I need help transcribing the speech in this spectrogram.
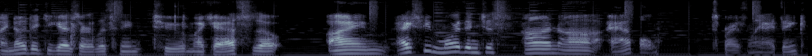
I know that you guys are listening to my cast, so I'm actually more than just on uh, Apple, surprisingly, I think.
